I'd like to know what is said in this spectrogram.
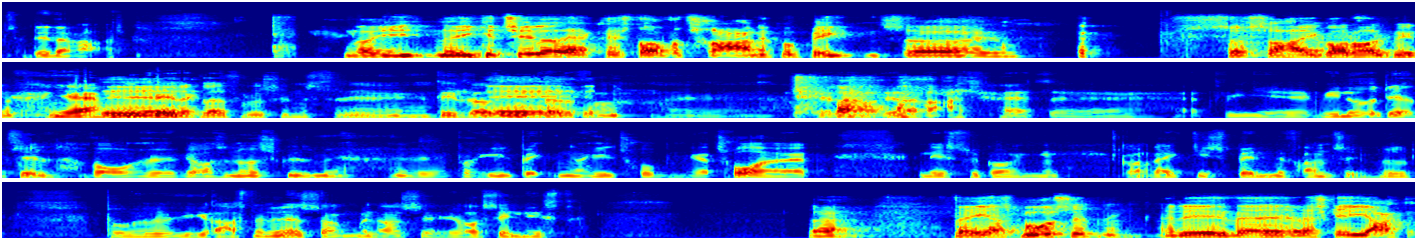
så det er da rart. Når I, når I kan tillade jer Kristoffer Trane på bænken, så, øh, så, så har I godt holdt, Peter. Ja, det, er jeg da glad for, du synes. Det, det er vi også øh, glade for. Øh, det er, det er da rart, at, øh, at vi, vi er nået dertil, hvor vi også er noget at skyde med på hele bænken og hele truppen. Jeg tror, at næste går en, går en rigtig spændende fremtid med, både i resten af den her sæson, men også, også i næste. Ja. Hvad er jeres målsætning? Er det, hvad, hvad skal I jagte?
